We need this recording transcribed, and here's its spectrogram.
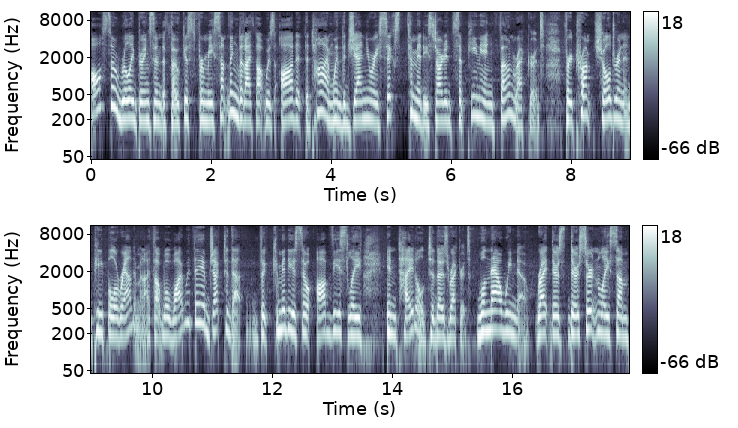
also really brings into focus for me something that I thought was odd at the time when the January 6th committee started subpoenaing phone records for Trump children and people around him. And I thought, well, why would they object to that? The committee is so obviously entitled to those records. Well, now we know, right? There's there's certainly some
